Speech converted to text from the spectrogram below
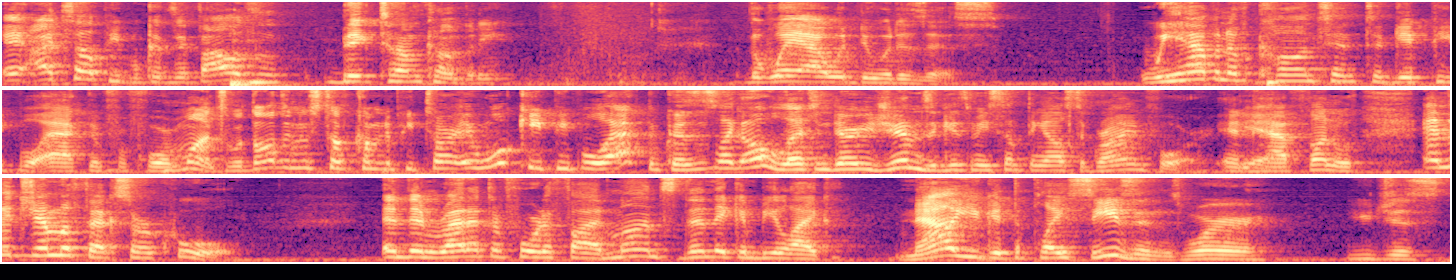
And I tell people because if I was a big time company, the way I would do it is this: we have enough content to get people active for four months. With all the new stuff coming to PTR, it will keep people active because it's like, oh, legendary gems. It gives me something else to grind for and Yeah. have fun with. And the gem effects are cool. And then right after four to five months, then they can be like, now you get to play seasons where you just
